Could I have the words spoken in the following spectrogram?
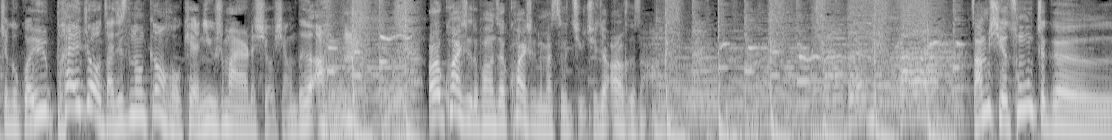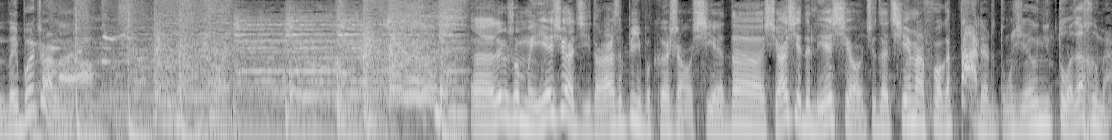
这个关于拍照咋就是能更好看，你有什么样的小心得啊？玩快手的朋友在快手里面搜九七七二和尚啊。咱们先从这个微博这儿来啊。呃，这个说美颜相机当然是必不可少，显得想显得脸小，就在前面放个大点的东西，然后你躲在后面。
